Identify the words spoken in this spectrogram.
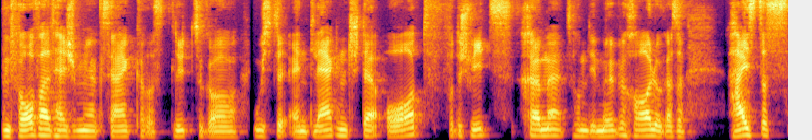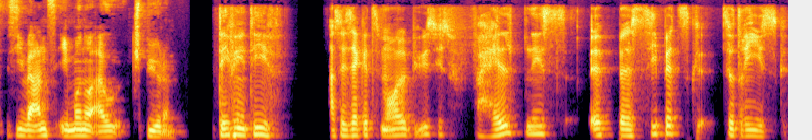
Im Vorfeld hast du mir gesagt, dass die Leute sogar aus den entlegensten Orten der Schweiz kommen, um die Möbel anzuschauen. Also heisst das, sie wollen es immer noch auch spüren? Definitiv. Also ich sage jetzt mal, bei uns ist das Verhältnis etwa 70 zu 30.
